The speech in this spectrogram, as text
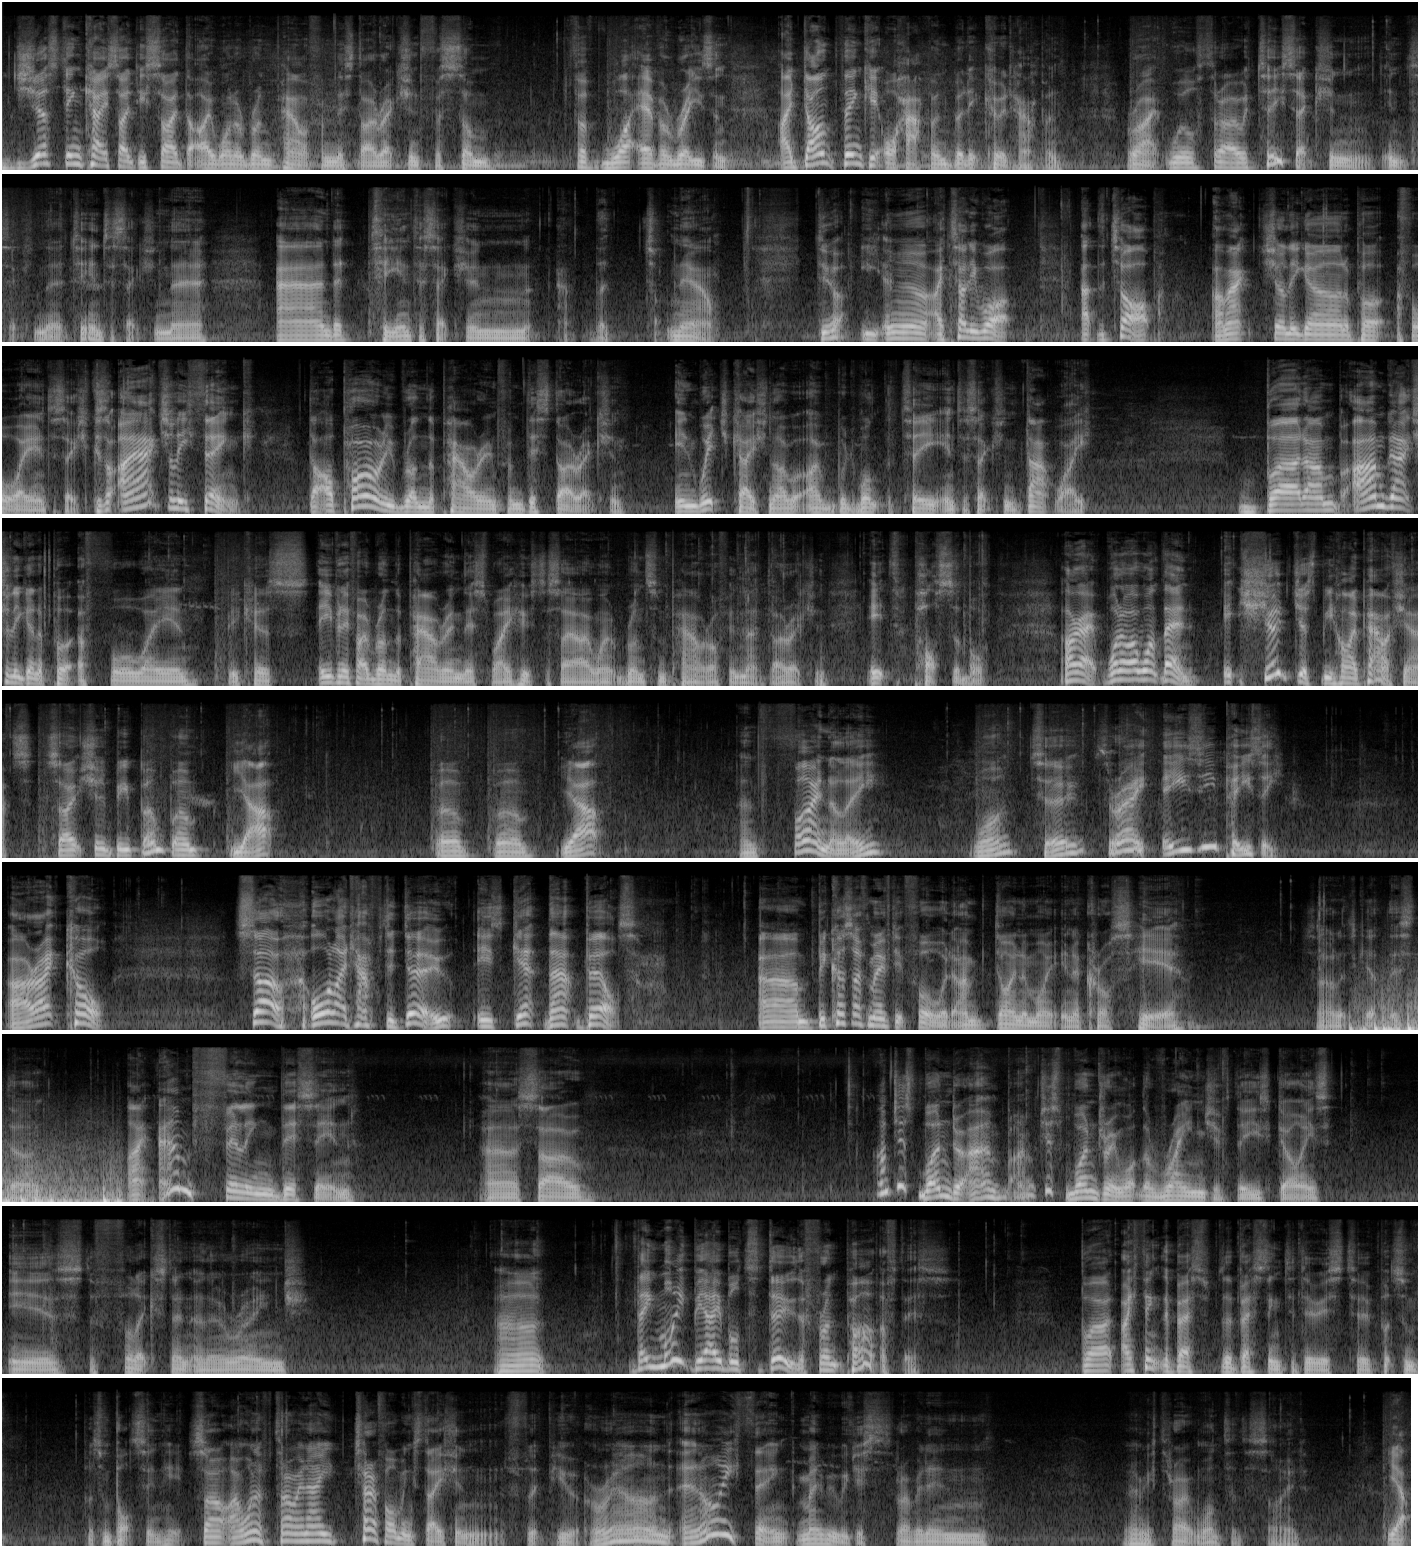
just in case I decide that I want to run power from this direction for some, for whatever reason. I don't think it will happen, but it could happen. Right, we'll throw a T section intersection there, T intersection there, and a T intersection at the top. Now, do I, uh, I tell you what, at the top, I'm actually going to put a four-way intersection because I actually think that I'll probably run the power in from this direction. In which case, I, would want the T intersection that way. But um, I'm actually going to put a four-way in because even if I run the power in this way, who's to say I won't run some power off in that direction? It's possible. All right, what do I want then? It should just be high power shafts. So it should be boom, boom, yeah, boom, boom, yep. And finally, one, two, three. Easy peasy. All right, cool. So all I'd have to do is get that built. Um, because I've moved it forward, I'm dynamiting across here. So let's get this done. I am filling this in. Uh, so I'm just wondering. I'm, I'm just wondering what the range of these guys is the full extent of their range. Uh, they might be able to do the front part of this, but I think the best the best thing to do is to put some put some bots in here. So I want to throw in a terraforming station, flip you around, and I think maybe we just throw it in. Maybe throw it one to the side. Yeah.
